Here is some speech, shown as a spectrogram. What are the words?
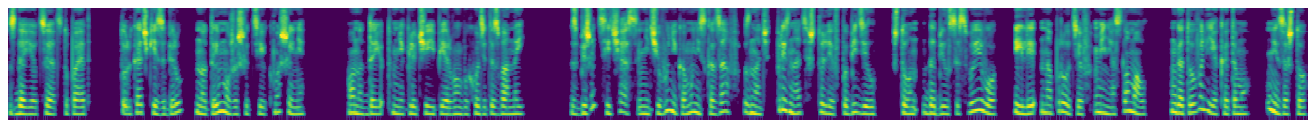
Сдается и отступает. Только очки заберу, но ты можешь идти к машине. Он отдает мне ключи и первым выходит из ванной. Сбежать сейчас, ничего никому не сказав, значит признать, что Лев победил, что он добился своего, или, напротив, меня сломал. Готова ли я к этому? Ни за что.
